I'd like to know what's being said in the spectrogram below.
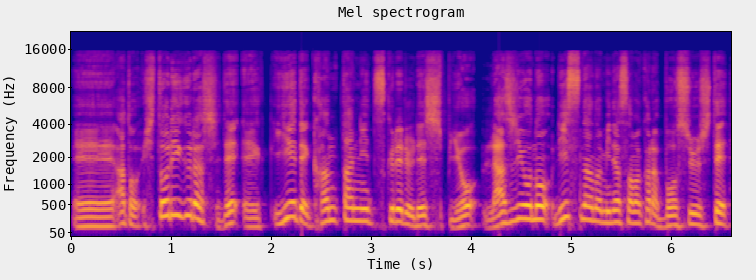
えー、あと、一人暮らしで、えー、家で簡単に作れるレシピをラジオのリスナーの皆様から募集して、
